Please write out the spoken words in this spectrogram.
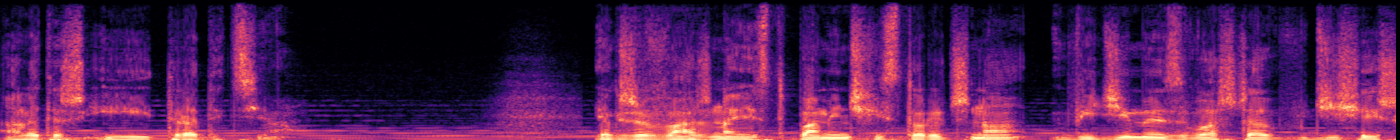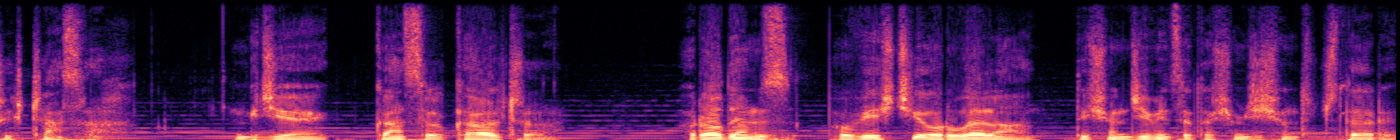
ale też i tradycja. Jakże ważna jest pamięć historyczna, widzimy zwłaszcza w dzisiejszych czasach, gdzie cancel culture, rodem z powieści Orwella 1984,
